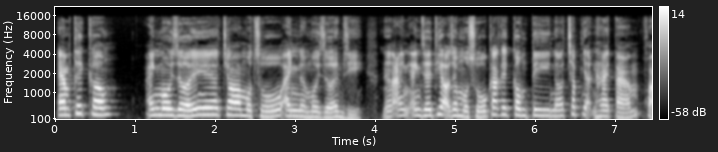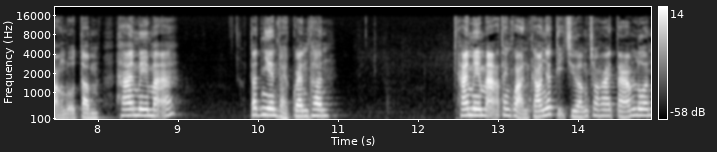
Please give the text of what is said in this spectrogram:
Em thích không? Anh môi giới ờ, cho một số, anh là môi giới làm gì? Nhưng anh anh giới thiệu cho một số các cái công ty nó chấp nhận 28 khoảng độ tầm 20 mã. Tất nhiên phải quen thân. 20 mã thanh khoản cao nhất thị trường cho 28 luôn.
